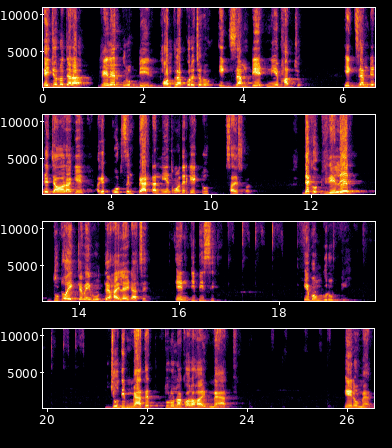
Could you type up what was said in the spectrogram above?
এই জন্য যারা রেলের গ্রুপ ডির ফর্ম ফিল আপ করেছ এবং এক্সাম ডেট নিয়ে ভাবছ এক্সাম ডেটে যাওয়ার আগে আগে কোর্স এন্ড প্যাটার্ন নিয়ে তোমাদেরকে একটু সাজেস্ট করব। দেখো রেলের দুটো এক্সাম এই মুহূর্তে হাইলাইট আছে এনটিপিসি এবং গ্রুপ ডি যদি ম্যাথের তুলনা করা হয় ম্যাথ এরও ম্যাথ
